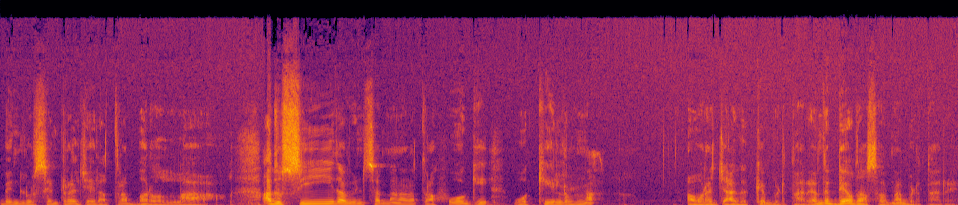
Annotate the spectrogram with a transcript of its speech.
Bengaluru central jail ಹತ್ರ ಬರೋಲ್ಲ. ಅದು ಸೀದಾ ವಿನ್ಸನ್ ಮ್ಯಾನರ್ ಹತ್ರ ಹೋಗಿ ವಕೀಲರನ್ನ ಅವರ ಜಾಗಕ್ಕೆ ಬಿಡ್ತಾರೆ. ಅಂದರೆ ದೇವದಾಸರನ್ನ ಬಿಡ್ತಾರೆ.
